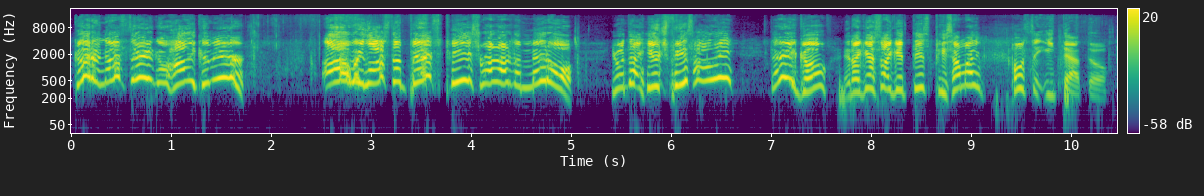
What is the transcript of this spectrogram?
Good enough. There you go, Holly. Come here. Oh, we lost the best piece right out of the middle. You want that huge piece, Holly? There you go. And I guess I get this piece. How am I supposed to eat that, though?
